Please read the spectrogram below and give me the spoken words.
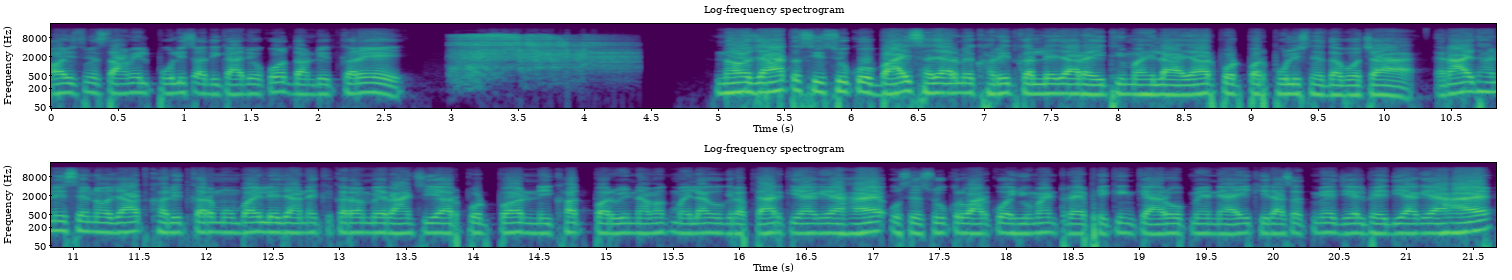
और इसमें शामिल पुलिस अधिकारियों को दंडित करे। नवजात शिशु को बाईस हज़ार में खरीद कर ले जा रही थी महिला। एयरपोर्ट पर पुलिस ने दबोचा। राजधानी से नवजात खरीद कर मुंबई ले जाने के क्रम में रांची एयरपोर्ट पर निखत परवीन नामक महिला को गिरफ़्तार किया गया है। उसे शुक्रवार को ह्यूमन ट्रैफिकिंग के आरोप में न्यायिक हिरासत में जेल भेज दिया गया है।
